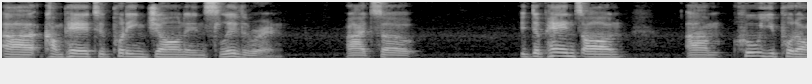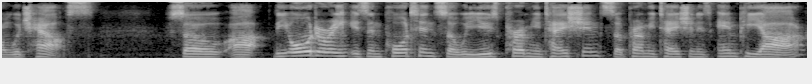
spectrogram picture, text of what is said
uh, compared to putting John in Slytherin, right? So it depends on um, who you put on which house. So uh, the ordering is important. So we use permutation. So permutation is NPR.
